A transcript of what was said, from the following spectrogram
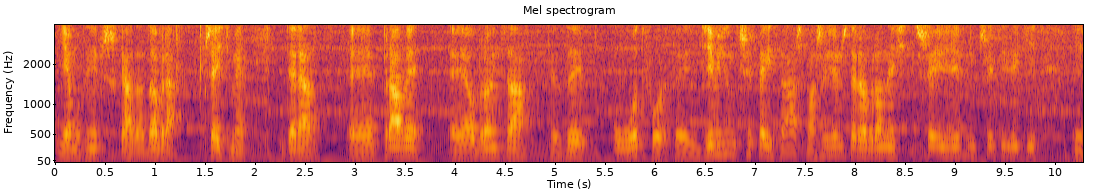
jemu to nie przeszkadza. Dobra, przejdźmy. I teraz e, prawy e, obrońca z Watford, e, 93 pace'a aż, ma 64 obrony, 63 fizyki i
